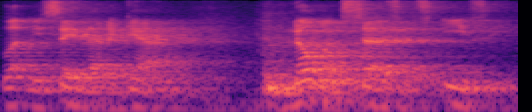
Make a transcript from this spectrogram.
Let me say that again. No one says it's easy.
